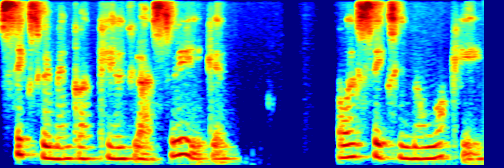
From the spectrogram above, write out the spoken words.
six women got killed last week. All six in Milwaukee.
